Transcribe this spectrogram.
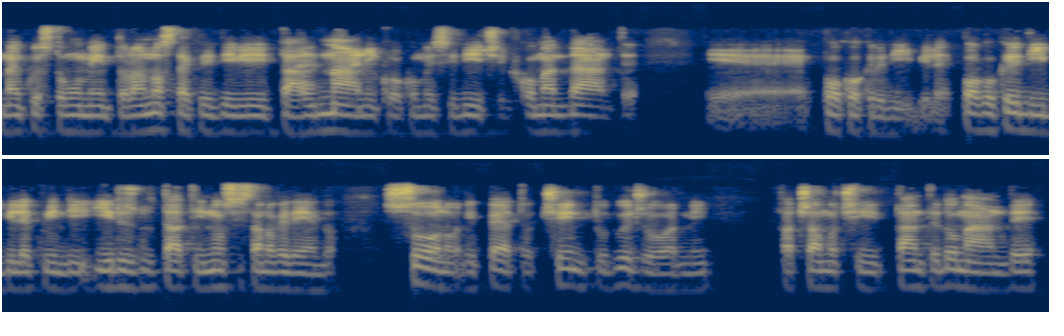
ma in questo momento la nostra credibilità, il manico, come si dice, il comandante, è poco credibile, poco credibile, quindi i risultati non si stanno vedendo. Sono, ripeto, 102 giorni, facciamoci tante domande,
